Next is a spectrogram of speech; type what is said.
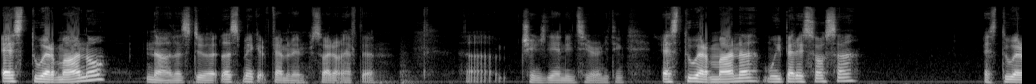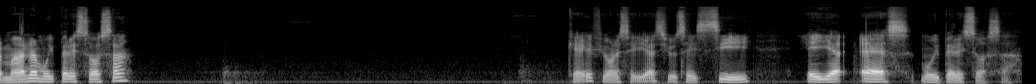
Es tu hermano no, let's do it. Let's make it feminine so I don't have to uh, change the endings here or anything. ¿Es tu hermana muy perezosa? ¿Es tu hermana muy perezosa? Okay, if you want to say yes, you would say sí, ella es muy perezosa.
